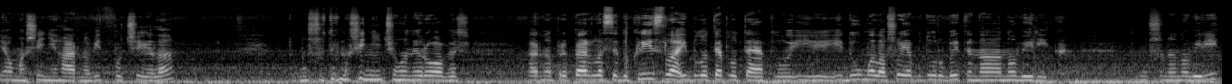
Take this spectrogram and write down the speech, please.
Я в машині гарно відпочила, тому що ти в машині нічого не робиш. Гарно приперлася до крісла і було тепло-тепло. І, і думала, що я буду робити на Новий рік. Тому що на Новий рік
